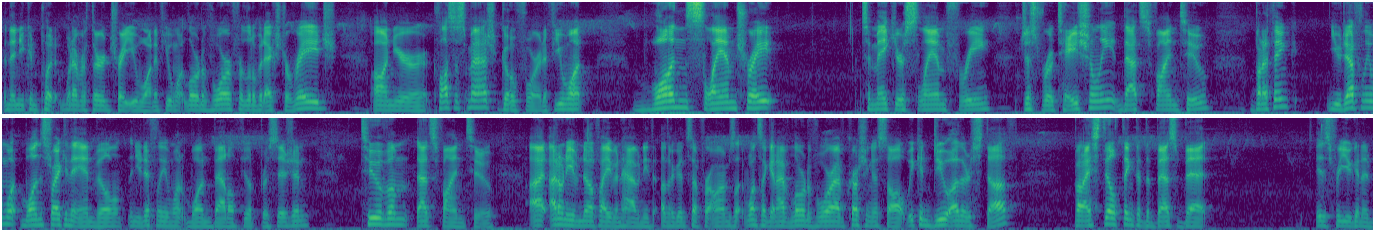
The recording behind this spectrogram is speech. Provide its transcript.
and then you can put whatever third trait you want. If you want Lord of War for a little bit extra rage on your Colossus Smash, go for it. If you want one slam trait to make your slam free just rotationally, that's fine too. But I think you definitely want one striking the anvil, and you definitely want one battlefield precision. Two of them, that's fine too. I, I don't even know if I even have any other good stuff for arms. Once again, I have Lord of War, I have Crushing Assault. We can do other stuff, but I still think that the best bet is for you gonna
